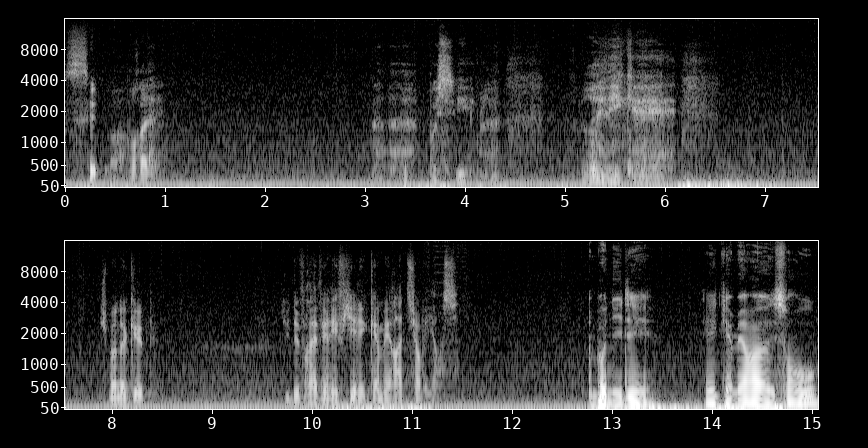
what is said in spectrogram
C'est pas vrai. Impossible. Ruvik est... Je m'en occupe. Tu devrais vérifier les caméras de surveillance. Bonne idée. Et les caméras, ils sont où?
